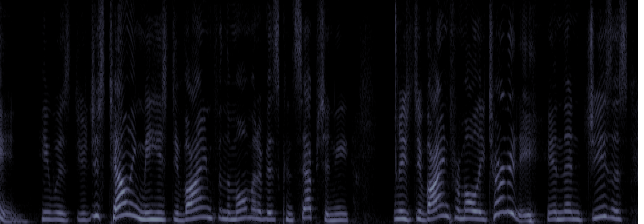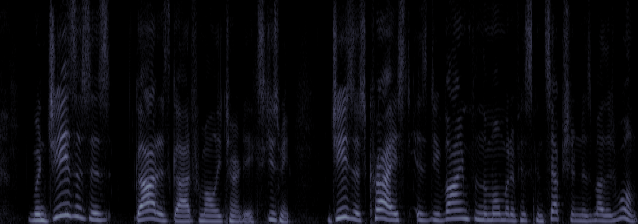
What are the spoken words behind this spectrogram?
mean? He was you're just telling me he's divine from the moment of his conception. He He's divine from all eternity. And then Jesus, when Jesus is God is God from all eternity, excuse me. Jesus Christ is divine from the moment of his conception in his mother's womb.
